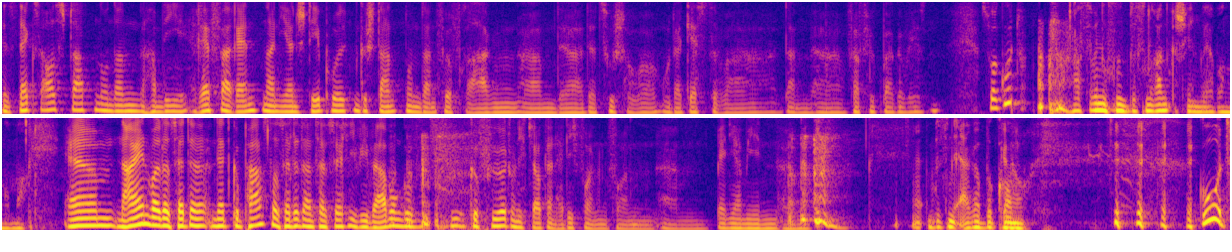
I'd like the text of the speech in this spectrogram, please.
den Snacks ausstatten und dann haben die Referenten an ihren Stehpulten gestanden und dann für Fragen ähm, der, der Zuschauer oder Gäste war dann äh, verfügbar gewesen. Es war gut. Hast du wenigstens ein bisschen Randgeschehen-Werbung gemacht? Ähm, nein, weil das hätte nicht gepasst. Das hätte dann tatsächlich wie Werbung gef geführt und ich glaube, dann hätte ich von, von ähm, Benjamin ähm, ein bisschen Ärger bekommen. Genau. Gut,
